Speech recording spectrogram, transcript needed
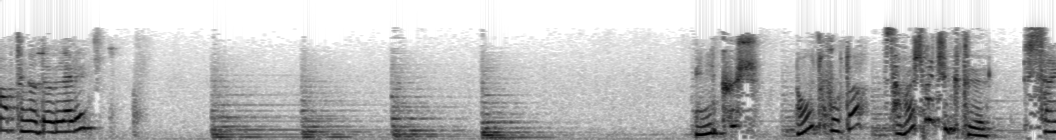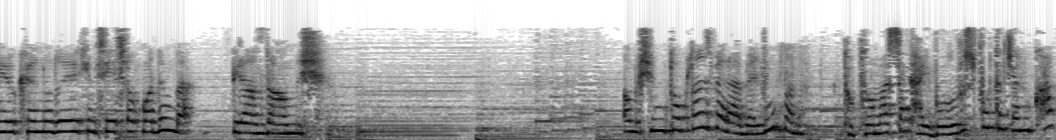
yaptın ödevleri? Minik kuş. Ne oldu burada? Savaş mı çıktı? Sen yokken odaya kimseyi sokmadım da biraz dağılmış. Ama şimdi toplarız beraber değil mi bana? Toplamazsa kayboluruz burada Canukam.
